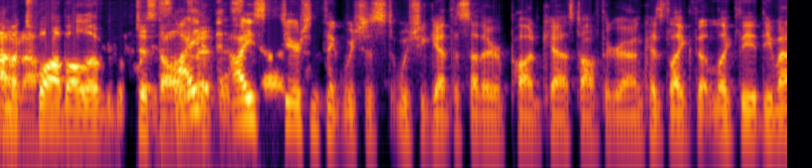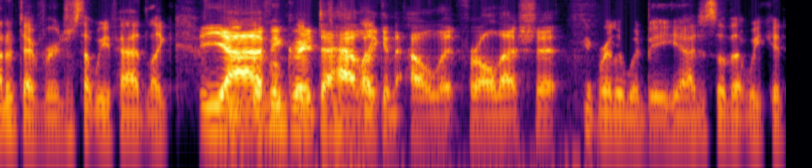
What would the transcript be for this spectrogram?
I I'm a don't know. twab all over the place. Just all of I, it. I uh, seriously think we should we should get this other podcast off the ground because like the like the, the amount of divergence that we've had like Yeah, it'd be great to have like- like an outlet for all that shit. it really would be yeah just so that we could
